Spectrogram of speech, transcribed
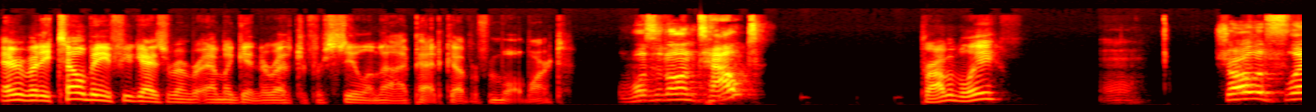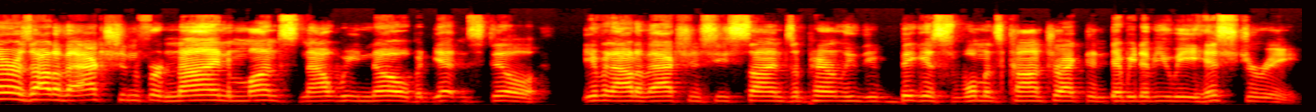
everybody tell me if you guys remember Emma getting arrested for stealing an iPad cover from Walmart. Was it on tout? Probably. Mm. Charlotte Flair is out of action for nine months. Now we know, but yet and still, even out of action, she signs apparently the biggest woman's contract in WWE history.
